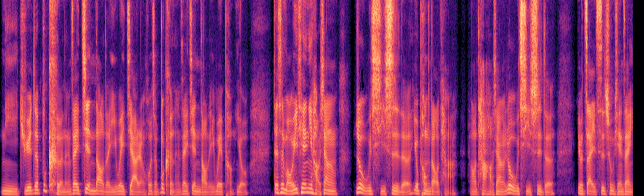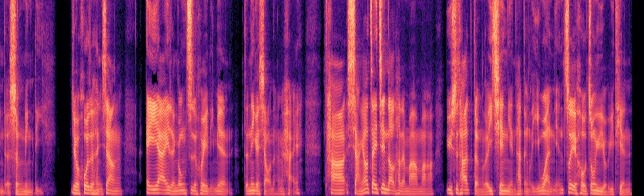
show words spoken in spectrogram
你觉得不可能再见到的一位家人，或者不可能再见到的一位朋友，但是某一天你好像若无其事的又碰到他。然后他好像若无其事的又再一次出现在你的生命里，又或者很像 AI 人工智慧里面的那个小男孩，他想要再见到他的妈妈，于是他等了一千年，他等了一万年，最后终于有一天，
